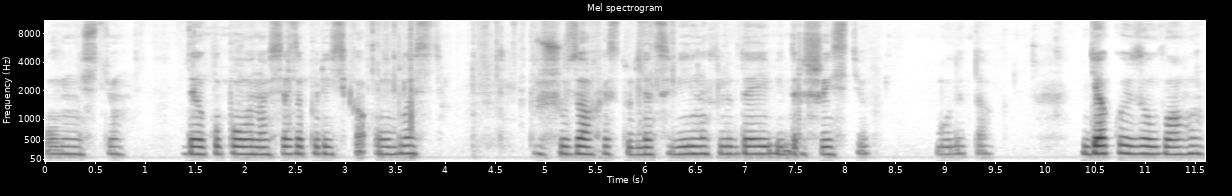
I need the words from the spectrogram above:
Повністю деокупована вся Запорізька область. Прошу захисту для цивільних людей від расистів. Буде так. Дякую за увагу.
